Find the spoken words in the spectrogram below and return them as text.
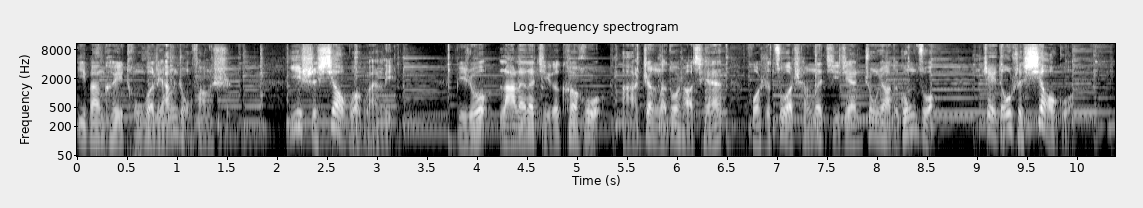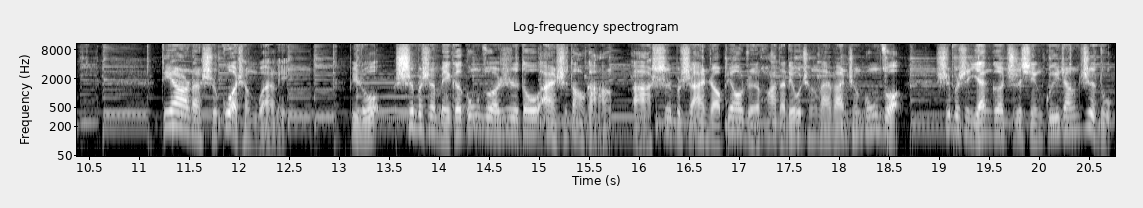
一般可以通过两种方式：一是效果管理，比如拉来了几个客户啊，挣了多少钱，或是做成了几件重要的工作，这都是效果；第二呢是过程管理。比如，是不是每个工作日都按时到岗啊？是不是按照标准化的流程来完成工作？是不是严格执行规章制度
